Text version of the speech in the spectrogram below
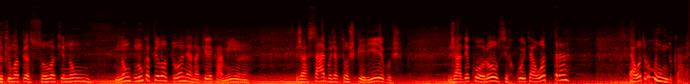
do que uma pessoa que não, não nunca pilotou né, naquele caminho, né? Já sabe onde é estão os perigos, já decorou o circuito, é outra. É outro mundo, cara.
